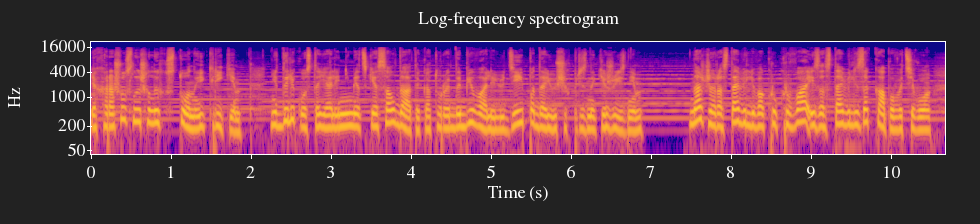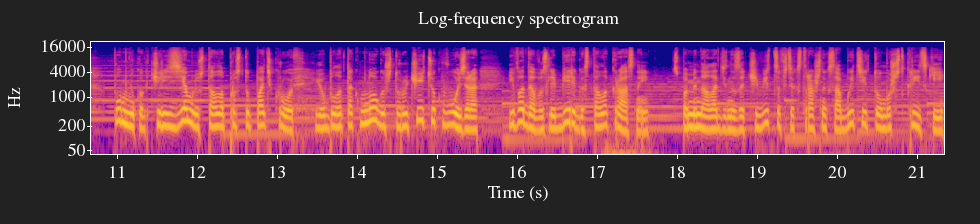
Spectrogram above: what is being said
Я хорошо слышал их стоны и крики. Недалеко стояли немецкие солдаты, которые добивали людей, подающих признаки жизни. Нас же расставили вокруг рва и заставили закапывать его. Помню, как через землю стала проступать кровь. Ее было так много, что ручей тек в озеро, и вода возле берега стала красной. Вспоминал один из очевидцев тех страшных событий Томаш Скрицкий.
